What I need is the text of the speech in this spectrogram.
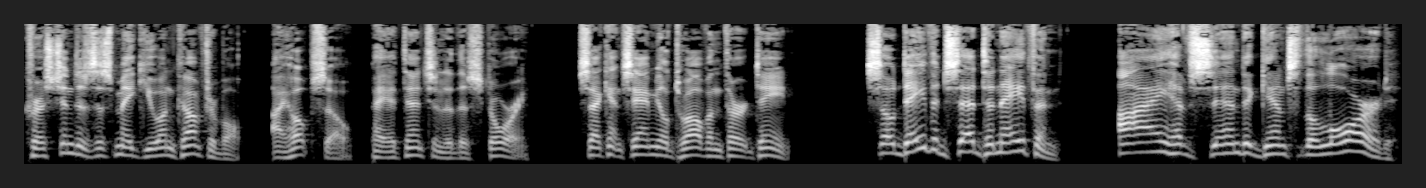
Christian, does this make you uncomfortable? I hope so. Pay attention to this story. 2 Samuel 12 and 13. So David said to Nathan, I have sinned against the Lord.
